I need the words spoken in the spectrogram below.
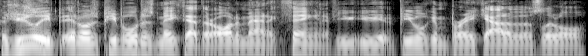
Because usually it'll people will just make that their automatic thing, and if you, you get people can break out of those little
